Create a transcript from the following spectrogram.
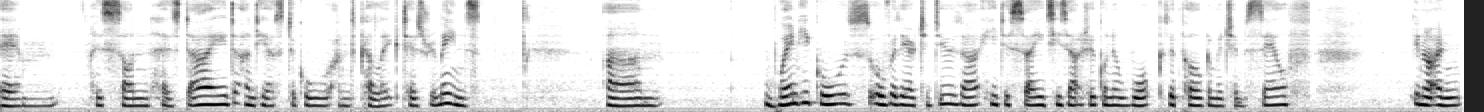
um, his son has died and he has to go and collect his remains. Um, when he goes over there to do that, he decides he's actually going to walk the pilgrimage himself. You know, and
